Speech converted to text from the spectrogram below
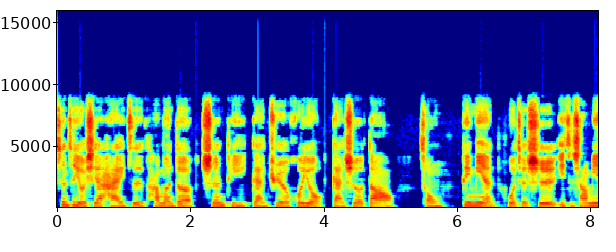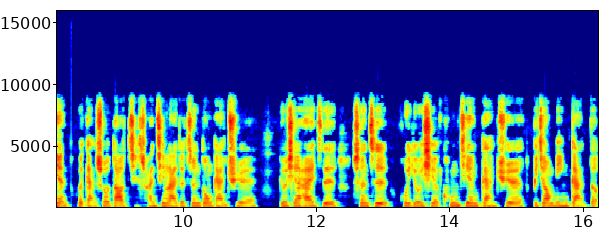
甚至有些孩子，他们的身体感觉会有感受到从地面或者是椅子上面会感受到传进来的震动感觉。有些孩子甚至会有一些空间感觉比较敏感的。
